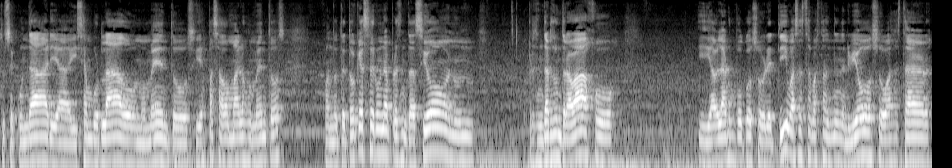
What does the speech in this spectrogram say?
tu secundaria y se han burlado en momentos y has pasado malos momentos cuando te toque hacer una presentación un presentarte un trabajo y hablar un poco sobre ti vas a estar bastante nervioso vas a estar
